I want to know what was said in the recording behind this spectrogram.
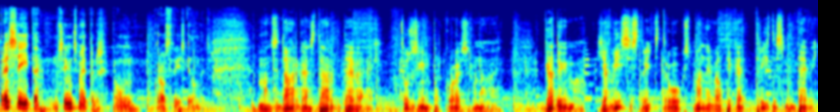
presīte 100 metru un cross 3 km. Mans dārgais darba devējs, tu zini, par ko es runāju. Gadījumā, ja visi striķi trūks, man ir vēl tikai 39.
